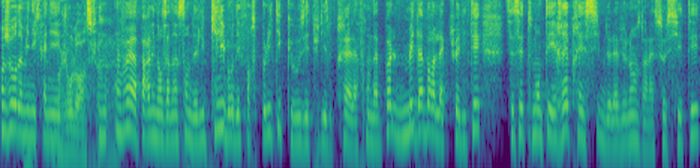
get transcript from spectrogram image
Bonjour Dominique Régnier. Bonjour Laurence Ferrari. On va parler dans un instant de l'équilibre des forces politiques que vous étudiez de près à la Fondapol. Mais d'abord, l'actualité, c'est cette montée répressive de la violence dans la société.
